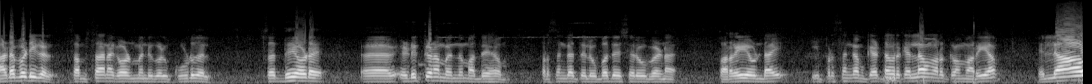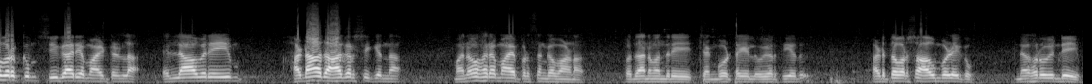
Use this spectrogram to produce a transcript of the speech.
നടപടികൾ സംസ്ഥാന ഗവൺമെന്റുകൾ കൂടുതൽ ശ്രദ്ധയോടെ എടുക്കണമെന്നും അദ്ദേഹം പ്രസംഗത്തിൽ ഉപദേശരൂപേണ പറയുകയുണ്ടായി. ഈ പ്രസംഗം കേട്ടവർക്ക് എല്ലാവർക്കും അറിയാം. എല്ലാവർക്കും സ്വീകാര്യമായിട്ടുള്ള എല്ലാവരെയും ഹഠാത് ആകർഷിക്കുന്ന മനോഹരമായ പ്രസംഗമാണ് പ്രധാനമന്ത്രി ചെങ്കോട്ടയിൽ ഉയർത്തിയത്. അടുത്ത വർഷം ആകുമ്പോഴേക്കും നെഹ്റുവിന്റെയും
